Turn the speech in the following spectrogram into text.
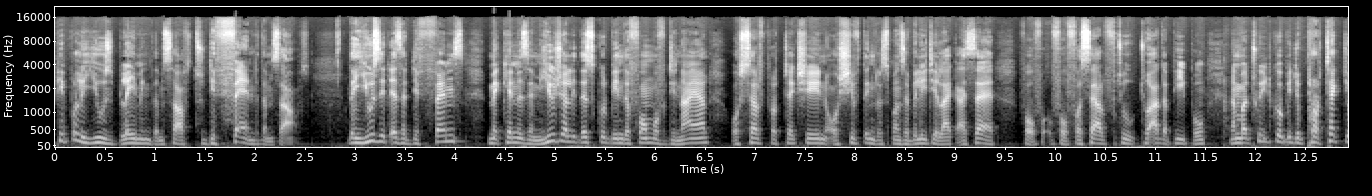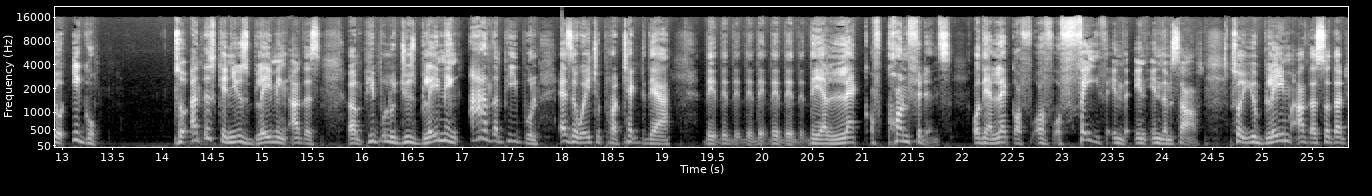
people use blaming themselves to defend themselves. They use it as a defense mechanism. Usually, this could be in the form of denial or self protection or shifting responsibility, like I said, for, for, for self to, to other people. Number two, it could be to protect your ego. So others can use blaming others. Um, people who use blaming other people as a way to protect their their, their, their, their lack of confidence or their lack of, of, of faith in, the, in, in themselves. So you blame others so that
